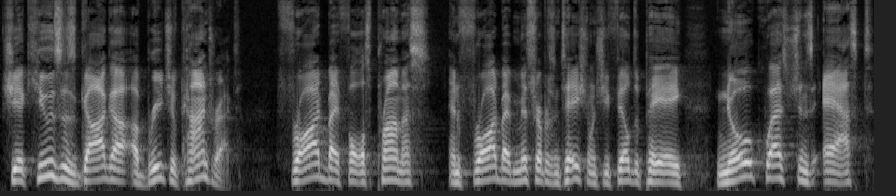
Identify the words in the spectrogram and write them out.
she accuses Gaga of breach of contract, fraud by false promise, and fraud by misrepresentation when she failed to pay a no questions asked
